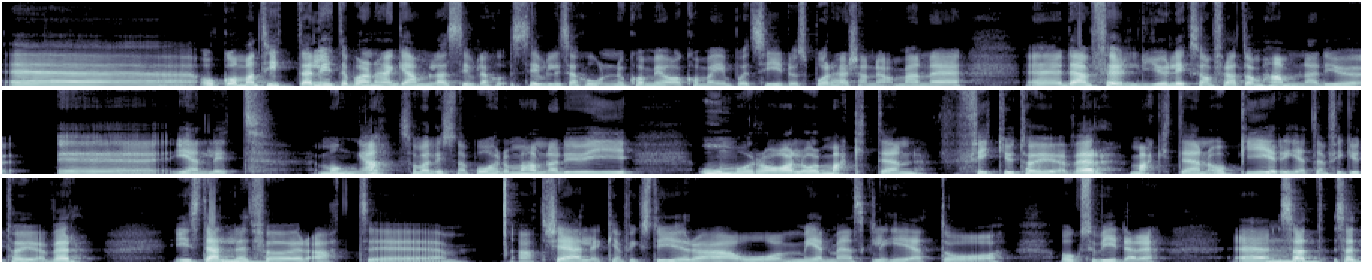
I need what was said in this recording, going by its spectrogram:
Eh, och om man tittar lite på den här gamla civilisationen, nu kommer jag komma in på ett sidospår här känner jag, men eh, eh, den följer ju liksom för att de hamnade ju eh, enligt många som har lyssnat på, de hamnade ju i omoral och makten fick ju ta över. Makten och girigheten fick ju ta över. Istället Mm. för att, eh, att kärleken fick styra och medmänsklighet och, och så vidare. Eh, Mm. så, att, så att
